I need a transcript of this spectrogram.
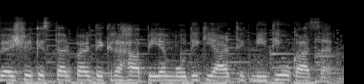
वैश्विक स्तर पर दिख रहा पीएम मोदी की आर्थिक नीतियों का असर।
